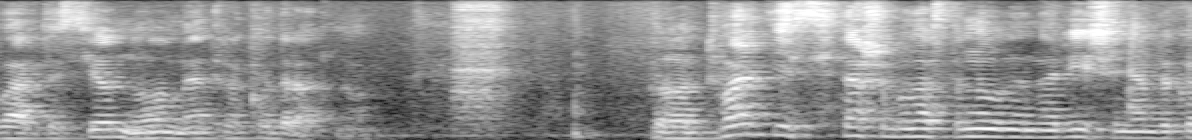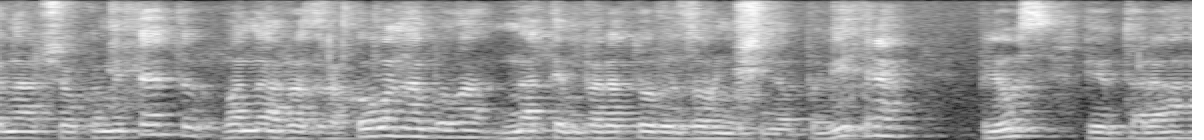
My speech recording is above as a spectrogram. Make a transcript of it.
вартості одного метра квадратного. От, вартість, та, що була встановлена рішенням виконавчого комітету, вона розрахована була на температуру зовнішнього повітря плюс 1,5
